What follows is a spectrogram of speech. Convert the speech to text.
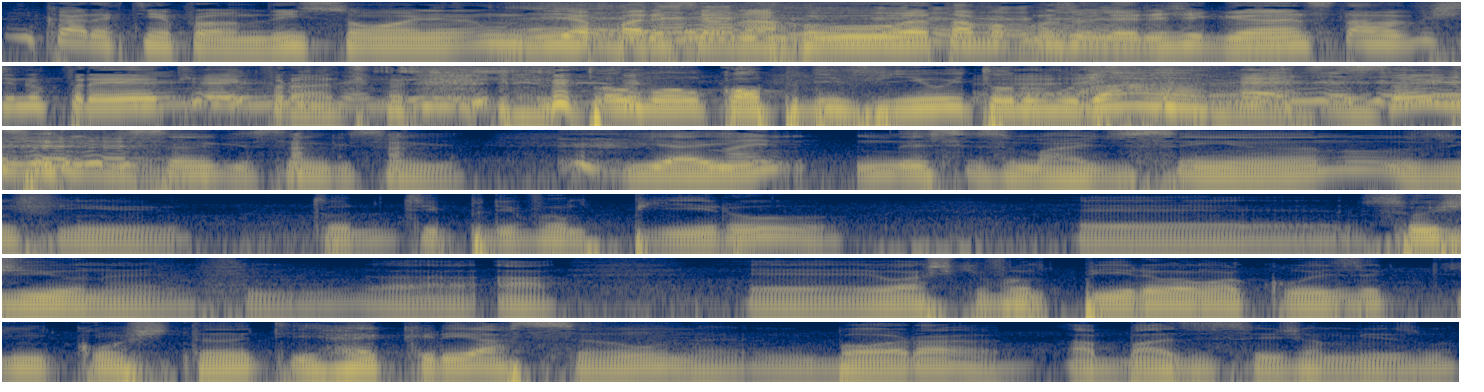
um cara que tinha problema de insônia, um É. dia apareceu na rua, tava com os olheiros gigantes, tava vestindo preto e aí pronto. Tomou um copo de vinho e todo mundo. Ah, É, sangue. sangue, sangue, sangue, sangue. E aí, Mas- nesses mais de 100 anos, enfim, todo tipo de vampiro é, surgiu, né? Enfim, a- a- é, eu acho que vampiro é uma coisa que em constante recriação, né? Embora a base seja a mesma.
